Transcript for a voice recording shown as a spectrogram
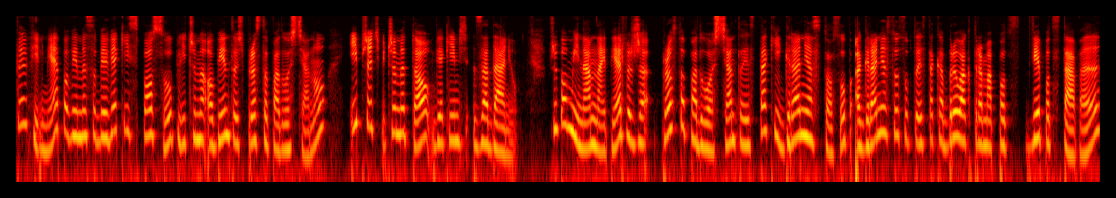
tym filmie powiemy sobie, w jaki sposób liczymy objętość prostopadłościanu i przećwiczymy to w jakimś zadaniu. Przypominam najpierw, że prostopadłościan to jest taki graniastosób, a graniastosób to jest taka bryła, która ma pod, dwie podstawy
